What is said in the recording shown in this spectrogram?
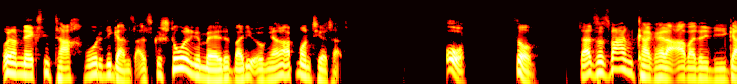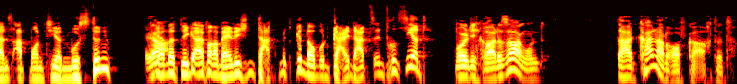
Und am nächsten Tag wurde die Gans als gestohlen gemeldet, weil die irgendjemand abmontiert hat. Oh. So. Also es waren gar keine Arbeiter, die die Gans abmontieren mussten. Die Ja, haben das Ding einfach am helllichten Tag mitgenommen und keiner hat's interessiert. wollte ich gerade sagen. Und da hat keiner drauf geachtet.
